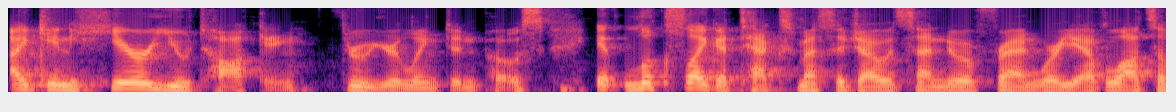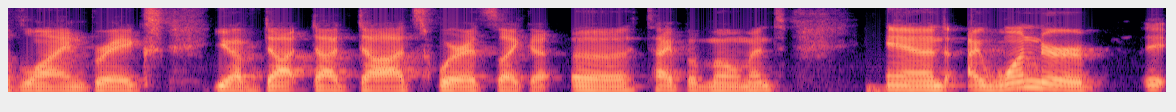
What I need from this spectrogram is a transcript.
I can hear you talking through your LinkedIn posts. It looks like a text message I would send to a friend where you have lots of line breaks, you have dot dot dots where it's like a uh type of moment. And I wonder eh,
